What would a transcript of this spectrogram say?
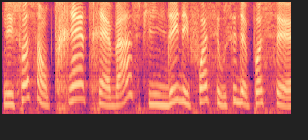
Les choix sont très très vastes. Puis l'idée des fois c'est aussi de pas se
